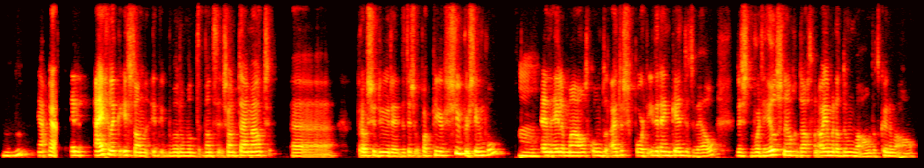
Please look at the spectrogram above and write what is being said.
Mm ja. ja. En eigenlijk is dan, ik bedoel, want, want zo'n time-out uh, procedure, dat is op papier super simpel. Mm. En helemaal, het komt uit de sport, iedereen kent het wel. Dus het wordt heel snel gedacht van, oh ja, maar dat doen we al, dat kunnen we al.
